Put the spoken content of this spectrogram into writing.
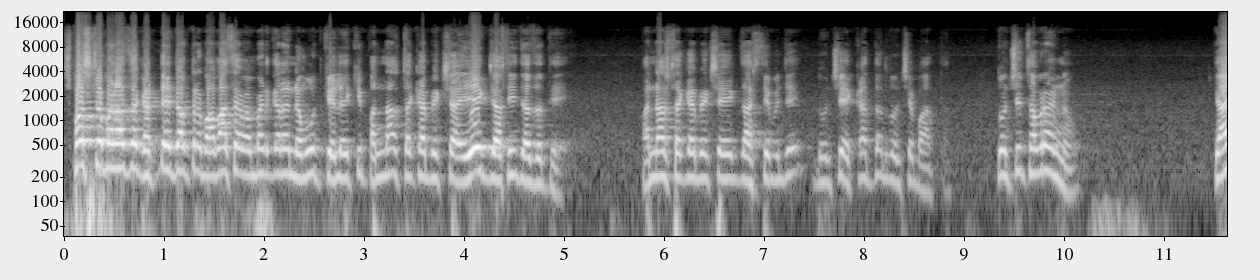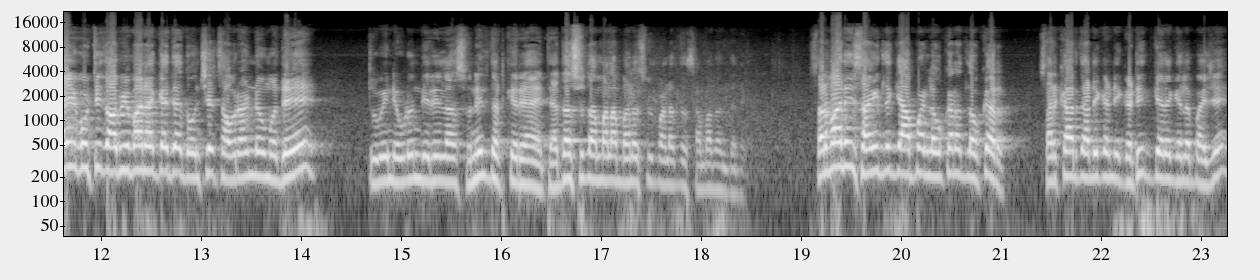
स्पष्टपणाचं घटनेत डॉक्टर बाबासाहेब आंबेडकरांनी नमूद केलं की पन्नास टक्क्यापेक्षा एक जास्ती जजते. पन्नास टक्क्यापेक्षा एक जास्ती म्हणजे दोनशे एकाहत्तर दोनशे बहात्तर दोनशे चौऱ्याण्णव. याही गोष्टीचा अभिमान आहे की त्या दोनशे चौऱ्याण्णवमध्ये तुम्ही निवडून दिलेला सुनील तटकरे आहे त्याचा सुद्धा मला मनस्वीपणाचं समाधान दिले सर्वांनी सांगितलं की आपण लवकरात लवकर सरकार त्या ठिकाणी गठीत केलं गेलं पाहिजे.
